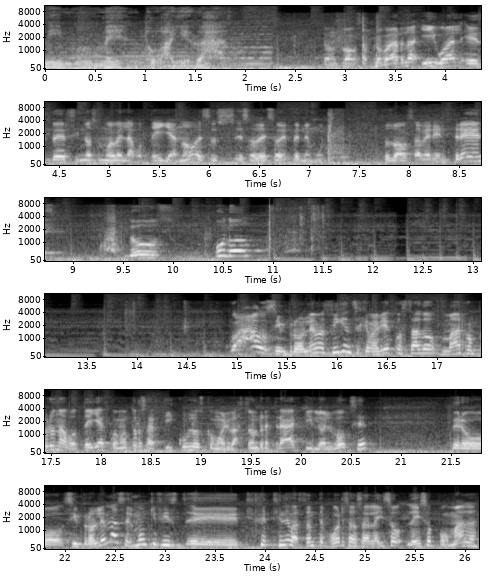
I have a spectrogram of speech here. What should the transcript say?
Mi momento ha llegado. Entonces vamos a probarla. Igual es ver si no se mueve la botella, ¿no? Eso, es, eso de eso depende mucho. Entonces vamos a ver en 3, 2, 1. ¡Wow! Sin problemas. Fíjense que me había costado más romper una botella con otros artículos como el bastón retráctil o el boxer. Pero sin problemas, el Monkey Fist eh, tiene, bastante fuerza, o sea, la hizo, la hizo pomada.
